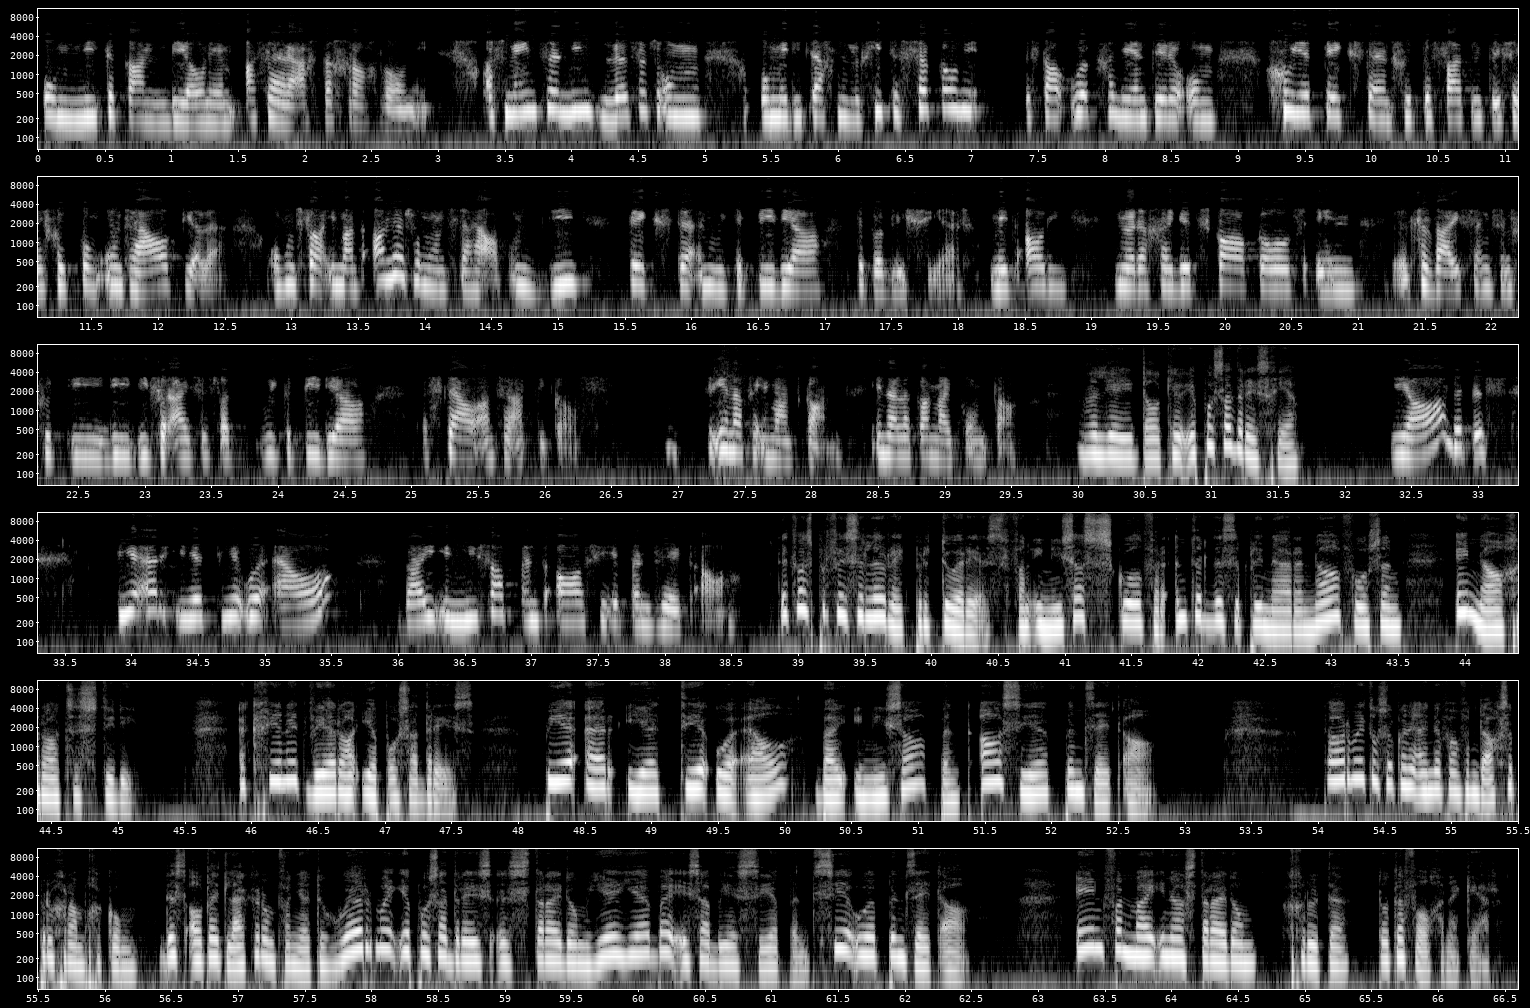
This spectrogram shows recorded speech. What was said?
om nie te kan deelneem as hy regtig graag wil nie. As mense nie lus is om om met die tegnologie te sukkel nie, is daar ook geleenthede om goeie tekste en goed te vat en te sê goed kom ons help julle. Of ons vra iemand anders om ons te help om die tekste in Wikipedia te publiseer met al die nodige weet skakels en verwysings en goed die die die vereistes wat Wikipedia stel aan sy artikels. So enige iemand kan en hulle kan my kontak. Wil jy dalk jou e-posadres gee? Ja, dit is p r e t o l by unisa.ac.za. Dit was professor Lauret Pretorius van Unisa se skool vir interdissiplinêre navorsing en nagraadse studie. Ek gee net weer haar e-posadres: pretol@unisa.ac.za. daarmee het ons ook aan die einde van vandag se program gekom. Dis altyd lekker om van jou te hoor. My e-posadres is strydomjj@sabc.co.za. En van my Ina Strydom groete tot 'n volgende keer.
